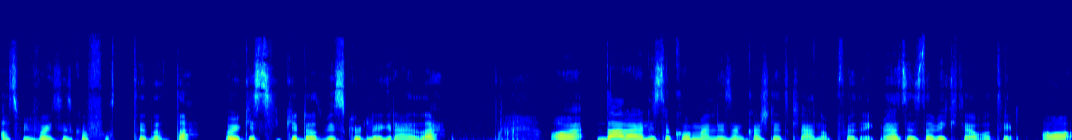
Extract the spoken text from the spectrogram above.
at vi faktisk har fått til dette. Det var jo ikke sikkert at vi skulle greie det. Og der har jeg lyst til å komme med en liksom, kanskje litt klein oppfordring. Men jeg syns det er viktig av og til å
